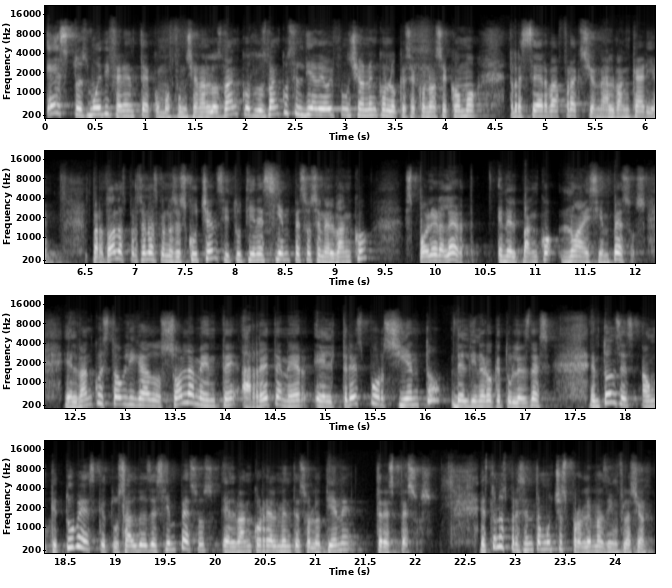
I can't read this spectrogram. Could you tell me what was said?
Esto es muy diferente a cómo funcionan los bancos. Los bancos el día de hoy funcionan con lo que se conoce como reserva fraccional bancaria. Para todas las personas que nos escuchan, si tú tienes 100 pesos en el banco, spoiler alert, en el banco no hay 100 pesos. El banco está obligado solamente a retener el 3% del dinero que tú les des. Entonces, aunque tú ves que tu saldo es de 100 pesos, el banco realmente solo tiene 3 pesos. Esto nos presenta muchos problemas de inflación.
